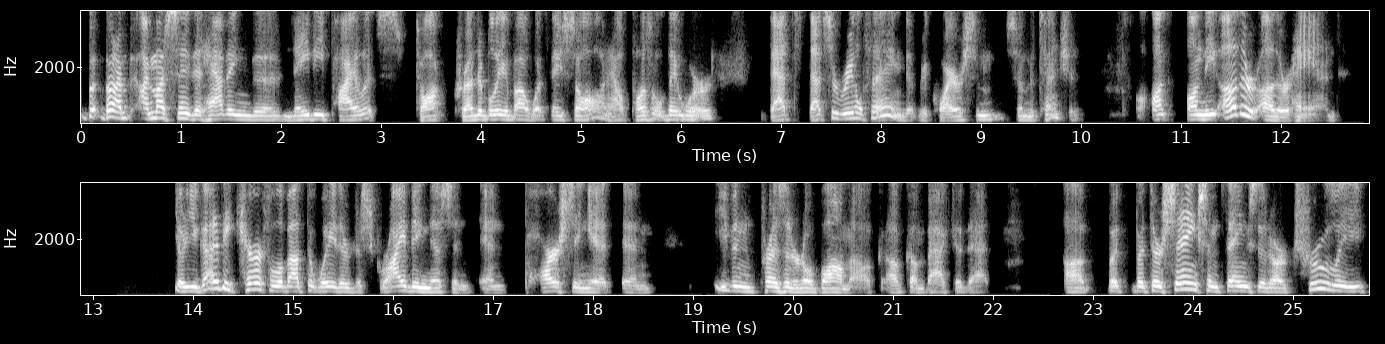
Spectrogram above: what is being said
but but I'm, i must say that having the navy pilots talk credibly about what they saw and how puzzled they were that's that's a real thing that requires some some attention. On on the other other hand you know you got to be careful about the way they're describing this and and parsing it and even president obama i'll, I'll come back to that. Uh, but but they're saying some things that are truly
